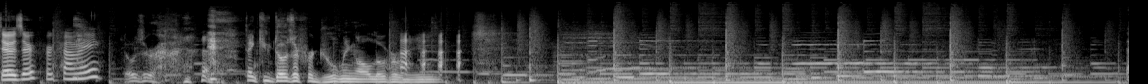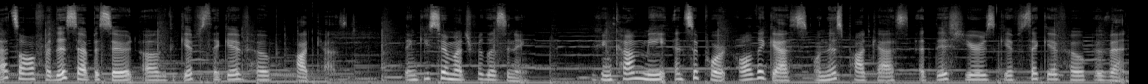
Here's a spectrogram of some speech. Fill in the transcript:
Dozer for coming. Dozer, thank you, Dozer, for drooling all over me. That's all for this episode of the Gifts That Give Hope podcast. Thank you so much for listening. You can come meet and support all the guests on this podcast at this year's Gifts That Give Hope event,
